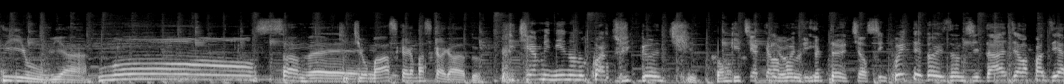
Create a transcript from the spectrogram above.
Silvia, Nossa, que velho. tinha o máscara mascarado. Que tinha menina no quarto gigante. Como? Que tinha aquela voz irritante. Aos 52 anos de idade, ela fazia.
